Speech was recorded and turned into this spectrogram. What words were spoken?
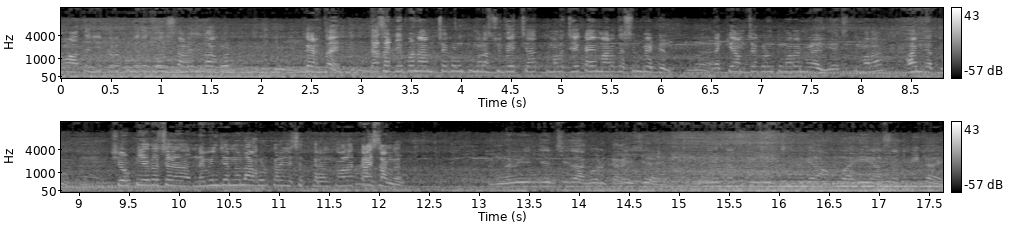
तो आता जी परत तुम्ही दोनशे झाडाची लागवड करताय त्यासाठी पण आमच्याकडून तुम्हाला शुभेच्छा. तुम्हाला जे काही मार्गदर्शन भेटेल. नक्की आमच्याकडून तुम्हाला मिळेल याची तुम्हाला हमी देतो. शेवटी आता नवीन ज्यांना लागवड करायची शेतकऱ्यांना तुम्हाला काय सांगाल? नवीन ज्यांची लागवड करायची आहे तर एकच सांगायची की आंबा हे असं पीक आहे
